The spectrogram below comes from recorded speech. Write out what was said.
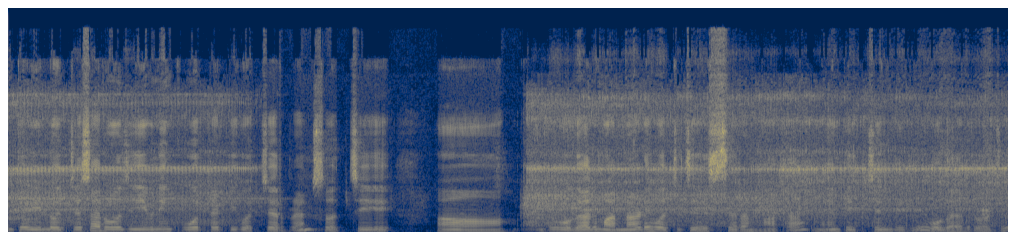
ఇంకా వీళ్ళు వచ్చేసి ఆ రోజు ఈవినింగ్ ఫోర్ థర్టీకి వచ్చారు ఫ్రెండ్స్ వచ్చి అంటే ఉగాది మర్నాడే వచ్చి చేస్తారనమాట నేను తెచ్చింది ఇది ఉగాది రోజు.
